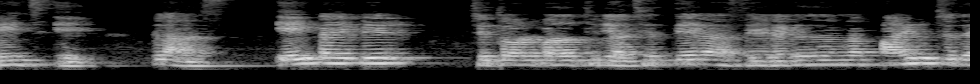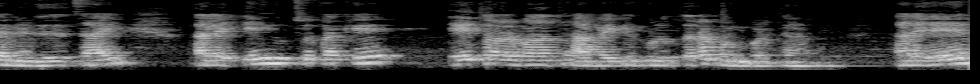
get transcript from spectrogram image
এইচ এ প্লাস এই পাইপের যে তরল পদার্থটি আছে, তেল আছে, এটাকে যদি আমরা পানির উচ্চতায় নিয়ে যেতে চাই, তাহলে এই উচ্চতাকে এই তরল পদার্থের আপেক্ষিক গুরুত্ব দ্বারা গুণ করতে হবে। তাহলে এর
